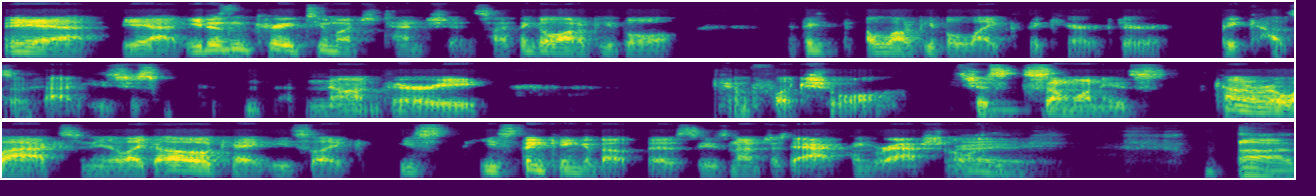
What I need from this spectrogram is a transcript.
Yeah, yeah. He doesn't create too much tension, so I think a lot of people, I think a lot of people like the character because of that. He's just not very conflictual. It's just mm-hmm. someone who's kind of relaxed, and you're like, oh, okay, he's like he's he's thinking about this. He's not just acting rationally. Right. Uh,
